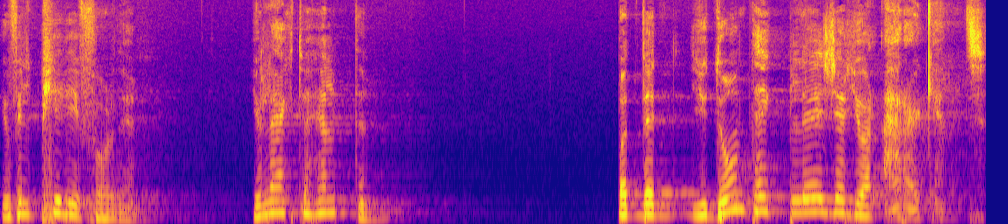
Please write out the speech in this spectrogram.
you feel pity for them. You like to help them. But when you don't take pleasure, you're arrogant.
